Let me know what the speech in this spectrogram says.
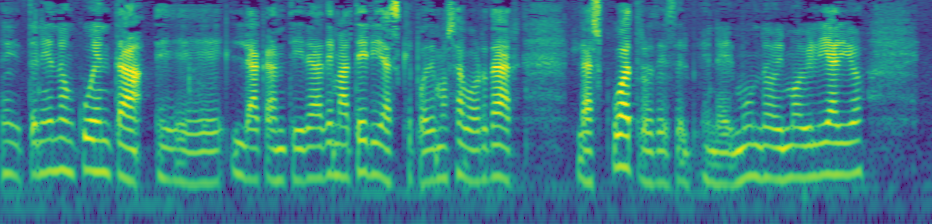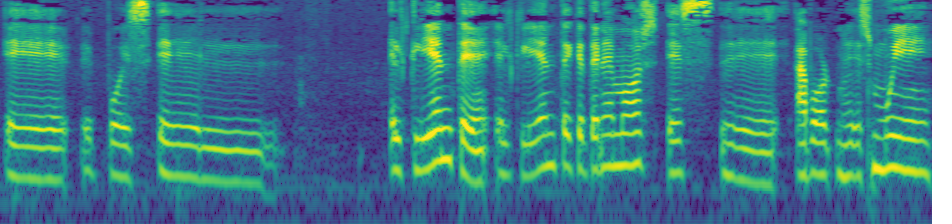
Eh, teniendo en cuenta eh, la cantidad de materias que podemos abordar, las cuatro desde en el mundo inmobiliario, pues el, el cliente, el cliente que tenemos es, es muy,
